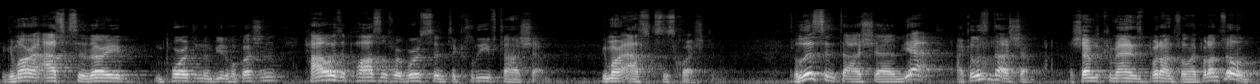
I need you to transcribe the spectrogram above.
The Gemara asks a very important and beautiful question. How is it possible for a person to cleave to Hashem? The Gemara asks this question. To listen to Hashem, yeah, I can listen to Hashem. Hashem's commands, put on tefillin, I put on tefillin.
